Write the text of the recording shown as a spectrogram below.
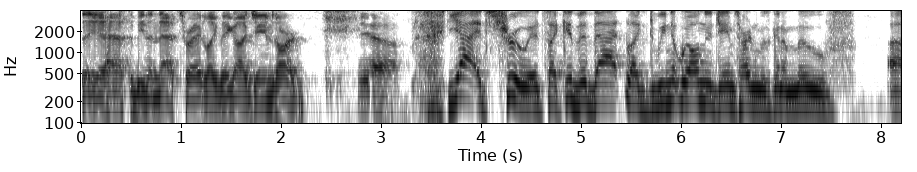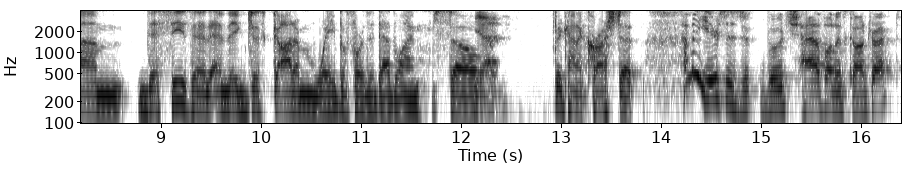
it has to be the Nets, right? Like they got James Harden. yeah, Yeah, it's true. It's like that. Like we kn- we all knew James Harden was going to move um, this season, and they just got him way before the deadline. So Yeah. they kind of crushed it. how many years does Vooch have on his contract?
